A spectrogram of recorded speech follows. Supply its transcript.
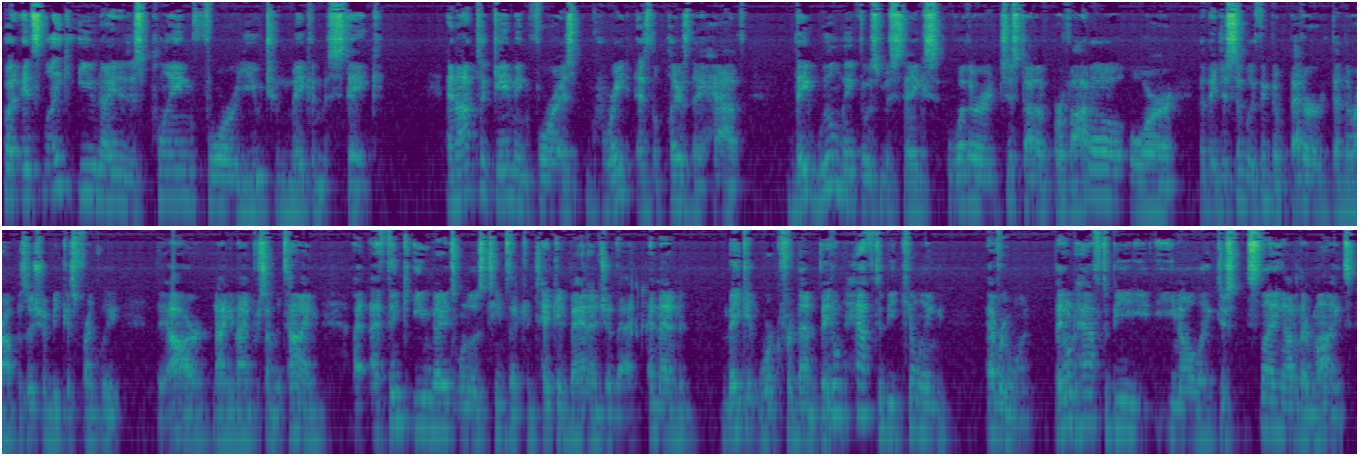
But it's like United is playing for you to make a mistake. And Optic Gaming, for as great as the players they have, they will make those mistakes, whether it's just out of bravado or that they just simply think they're better than their opposition because, frankly, they are 99% of the time. I, I think EU is one of those teams that can take advantage of that and then make it work for them. They don't have to be killing everyone. They don't have to be, you know, like just slaying out of their minds.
